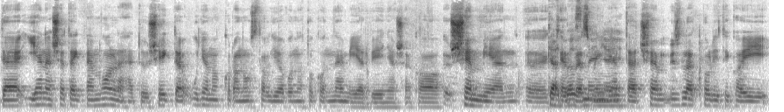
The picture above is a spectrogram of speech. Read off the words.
de ilyen esetekben van lehetőség, de ugyanakkor a nosztalgia vonatokon nem érvényesek a semmilyen kedvezménye, tehát sem üzletpolitikai,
